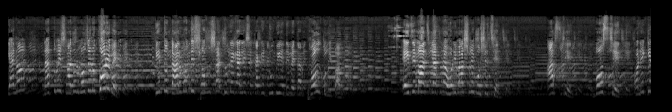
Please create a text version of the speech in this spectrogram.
কেন? না তুমি সাধন ভোজন করবে কিন্তু তার মধ্যে সংসার ঢুকে গেলে সেটাকে ডুবিয়ে দেবে তার ফল তুমি পাবে। এই যে মা আজকে আপনারা হরিবাসরে বসেছেন আসছেন, বসছেন, অনেকে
